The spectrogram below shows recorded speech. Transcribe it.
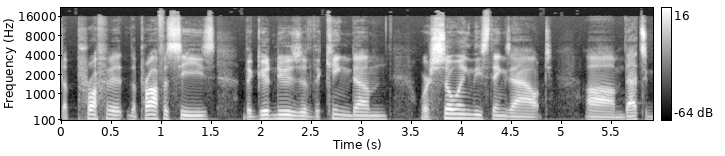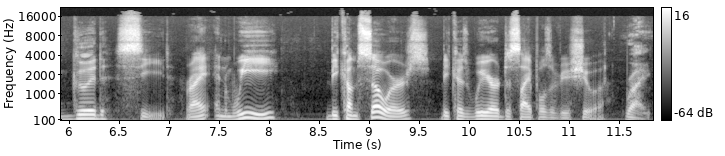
the prophet, the prophecies, the good news of the kingdom, we're sowing these things out. Um, that's good seed, right? And we become sowers because we are disciples of Yeshua. Right.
